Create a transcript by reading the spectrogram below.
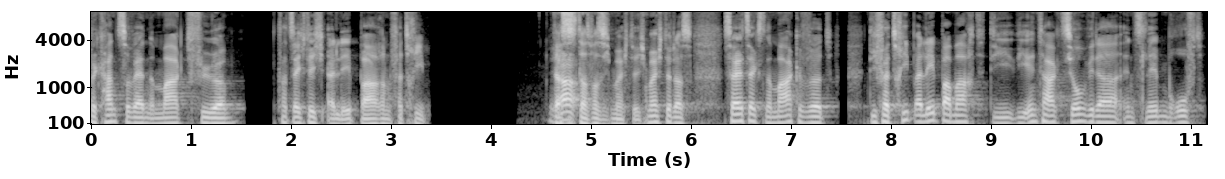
bekannt zu werden im Markt für tatsächlich erlebbaren Vertrieb. Das ja. ist das, was ich möchte. Ich möchte, dass SalesX eine Marke wird, die Vertrieb erlebbar macht, die die Interaktion wieder ins Leben ruft.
